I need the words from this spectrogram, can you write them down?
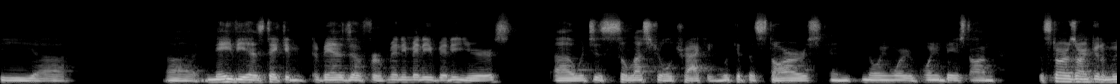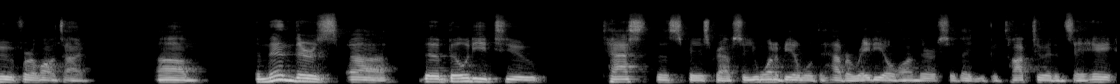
the uh, uh, Navy has taken advantage of for many, many, many years uh, which is celestial tracking. Look at the stars and knowing where you're pointing based on the stars aren't going to move for a long time. Um, and then there's uh, the ability to task the spacecraft. So you want to be able to have a radio on there so that you could talk to it and say, hey,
